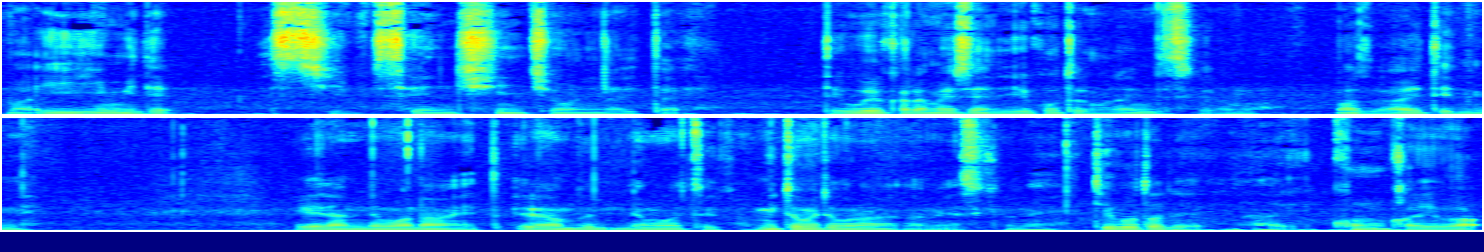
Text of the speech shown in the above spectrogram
まあいい意味で慎重になりたい。で上から目線で言うことでもないんですけども。まず相手にね。選んでもらわないと選んでもらうというか認めてもらわないとダメですけどね。ということで、はい、今回は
